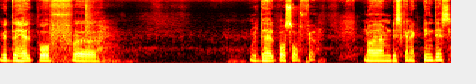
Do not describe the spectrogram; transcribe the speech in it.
with the help of uh, with the help of software. Now I am disconnecting this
